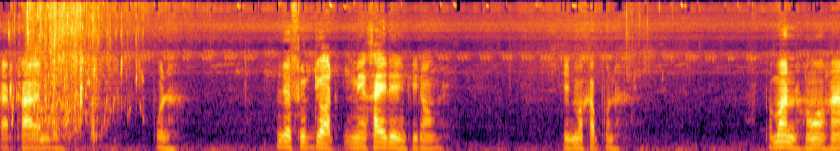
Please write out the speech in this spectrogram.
กัดขากันนี่บ่ปุ่นน่ะมันจะสุดยอดแม่ไข่ด้วยพี่น้อง เห็นไหมครับปุ่นประมาณหอหา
